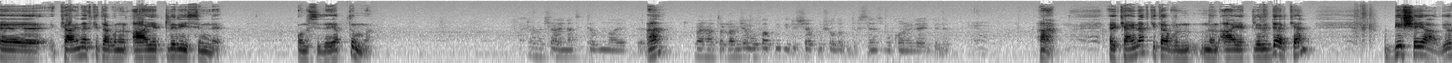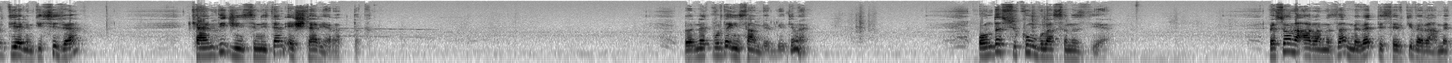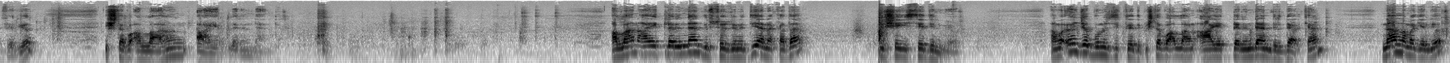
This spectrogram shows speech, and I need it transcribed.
e, Kainat kitabının ayetleri isimli onu size yaptım mı? Kainat kitabının ayetleri. Ha? Ben Hocam hatırlamıyorum. ufak bir giriş yapmış olabilirsiniz bu konuyla ilgili. Ha. E, kainat kitabının ayetleri derken bir şey alıyor. Diyelim ki size kendi cinsinizden eşler yarattık. Örnek burada insan veriliyor değil mi? Onda sükun bulasınız diye. Ve sonra aranıza mevedde sevgi ve rahmet veriyor. İşte bu Allah'ın ayetlerindendir. Allah'ın ayetlerindendir sözünü diyene kadar bir şey hissedilmiyor. Ama önce bunu zikredip işte bu Allah'ın ayetlerindendir derken ne anlama geliyor?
